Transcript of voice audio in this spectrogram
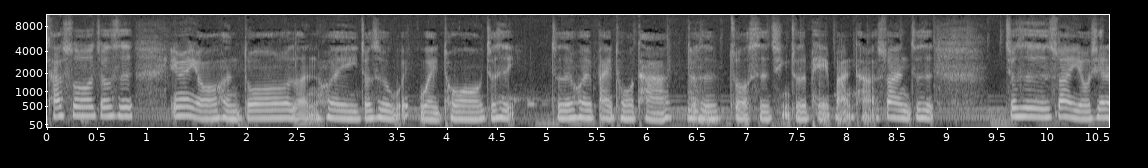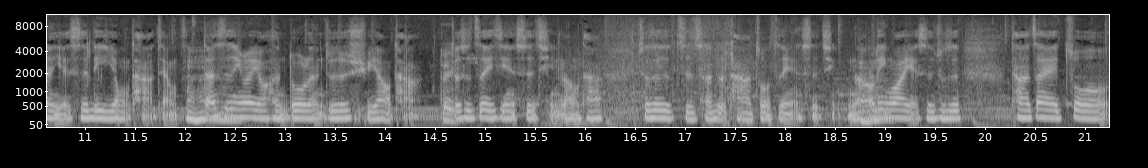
他说就是因为有很多人会就是委委托就是就是会拜托他就是做事情就是陪伴他虽然就是就是虽然有些人也是利用他这样子但是因为有很多人就是需要他，对。就是这一件事情让他就是支撑着他做这件事情，然后另外也是就是他在做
